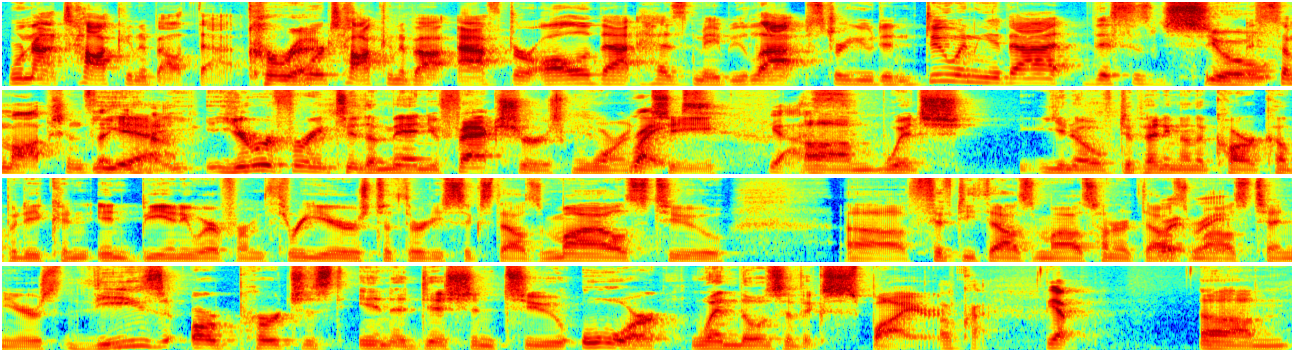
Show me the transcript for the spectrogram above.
We're not talking about that. Correct. We're talking about after all of that has maybe lapsed or you didn't do any of that, this is So, some options that yeah, you have. you're referring to the manufacturer's warranty, Right, yes. um, which you know, depending on the car company, can in, be anywhere from three years to thirty-six thousand miles to uh, fifty thousand miles, hundred thousand Right, right. miles, ten years. These are purchased in addition to or when those have expired. Okay. Yep. Um,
